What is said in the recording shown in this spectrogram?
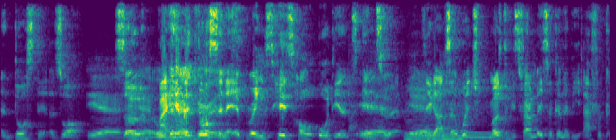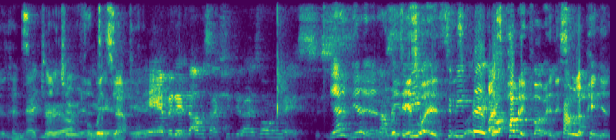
endorsed it as well. Yeah, So yeah, by him endorsing it, it brings his whole audience Yeah, into it. yeah. So you get what I'm saying? Which mm. most of his fan base are going to be Africans, Nigeria, Nigerians, for Wiz, exactly. yeah. Yeah, but then the other side should do that as well, innit? It's, it's, Yeah, yeah, yeah. No, I mean, it's be- what it is. to be what fair, it is. but it's public voting. It's all opinion.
